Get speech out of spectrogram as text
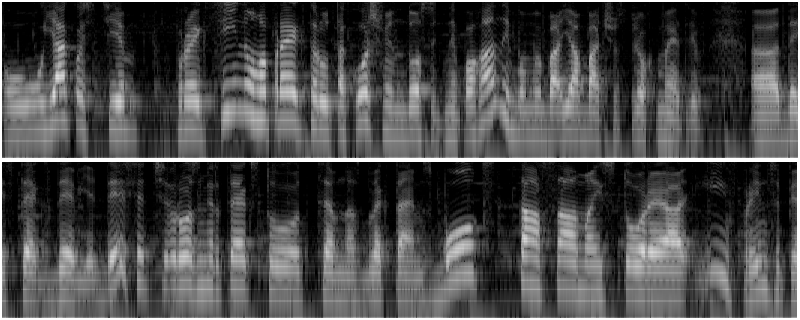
У якості проекційного проектору також він досить непоганий, бо ми, я бачу з 3 метрів е, десь текст 9-10 розмір тексту. Це в нас Black Times Bold, та сама історія. І, в принципі,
